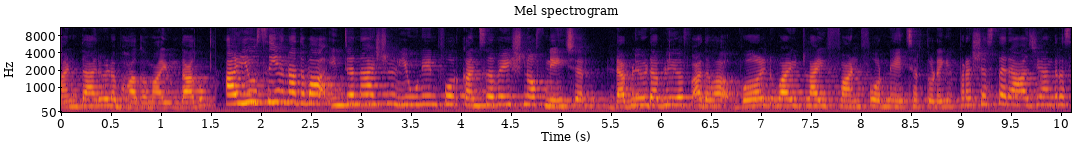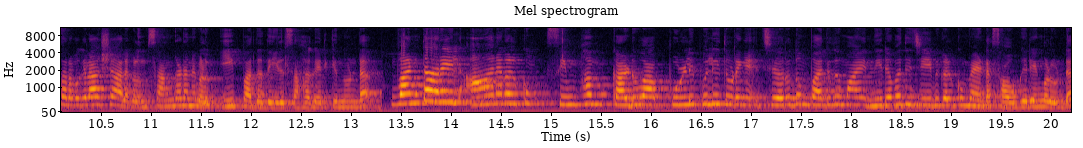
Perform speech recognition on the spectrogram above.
വൻതാരയുടെ ഭാഗമായി ഉണ്ടാകും. ഐ യു സി എൻ അഥവാ International Union for Conservation of Nature W W F അഥവാ World Wide Life Fund for Nature തുടങ്ങി പ്രശസ്ത രാജ്യാന്തര സർവകലാശാലകളും സംഘടനകളും ഈ പദ്ധതിയിൽ സഹകരിക്കുന്നുണ്ട്. വൻതാരയിൽ ആനകൾക്കും സിംഹം കടുവ പുള്ളിപ്പുലി തുടങ്ങിയ ചെറുതും വലുതുമായ നിരവധി ജീവികൾക്കും വേണ്ട സൗകര്യങ്ങളുണ്ട്.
